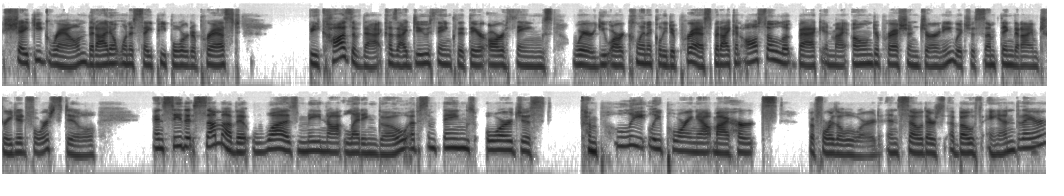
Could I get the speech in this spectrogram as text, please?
shaky ground that I don't want to say people are depressed because of that, because I do think that there are things where you are clinically depressed, but I can also look back in my own depression journey, which is something that I'm treated for still, and see that some of it was me not letting go of some things or just completely pouring out my hurts before the Lord. And so there's a both and there.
